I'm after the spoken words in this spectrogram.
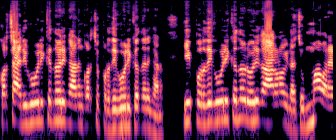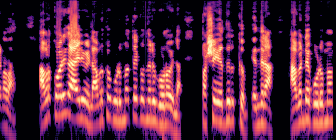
കുറച്ച് അനുകൂലിക്കുന്നവരും കാണും കുറച്ച് പ്രതികൂലിക്കുന്നവരും കാണും. ഈ പ്രതികൂലിക്കുന്നവർ ഒരു കാരണവുമില്ല ചുമ്മാ പറയണതാ അവർക്ക് ഒരു കാര്യമില്ല അവർക്ക് കുടുംബത്തേക്കൊന്നും ഒരു ഗുണമില്ല പക്ഷെ എതിർക്കും. എന്തിനാ? അവന്റെ കുടുംബം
